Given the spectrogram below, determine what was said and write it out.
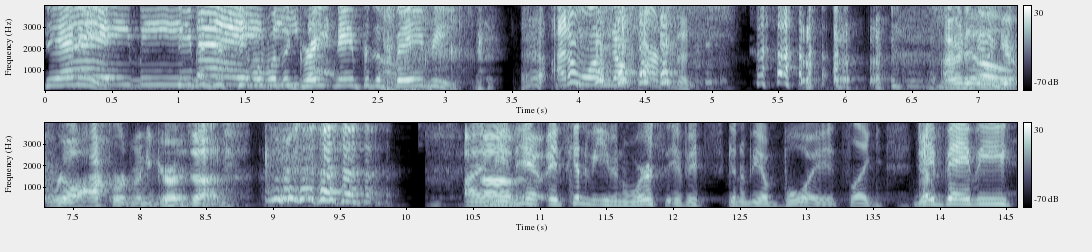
Danny, Baby, Stephen just came up with a great ba- name for the Oh. baby. I don't want no part of this. I mean, it's going to get real awkward when he grows up. I Um, mean, it, it's gonna be even worse if it's gonna be a boy. It's like, hey, Yep. baby.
